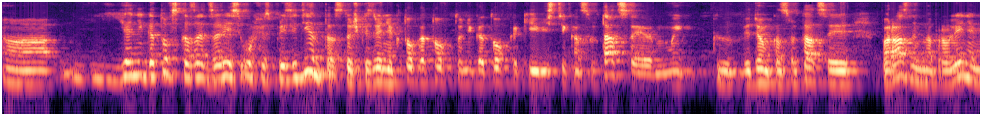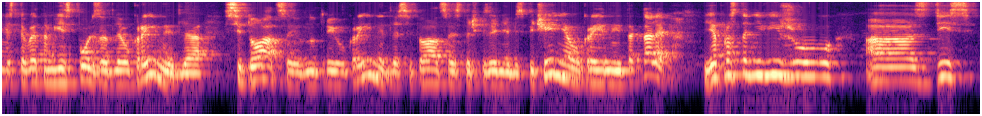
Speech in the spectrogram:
А, я не готов сказать за весь офис президента с точки зрения, кто готов, кто не готов, какие вести консультации. Мы ведем консультации по разным направлениям. Если в этом есть польза для Украины, для ситуации внутри Украины, для ситуации с точки зрения обеспечения Украины и так далее, я просто не вижу а, здесь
